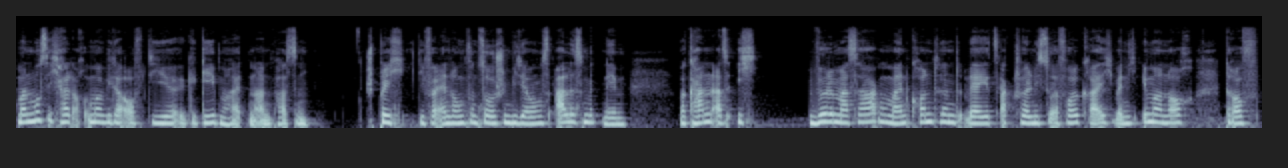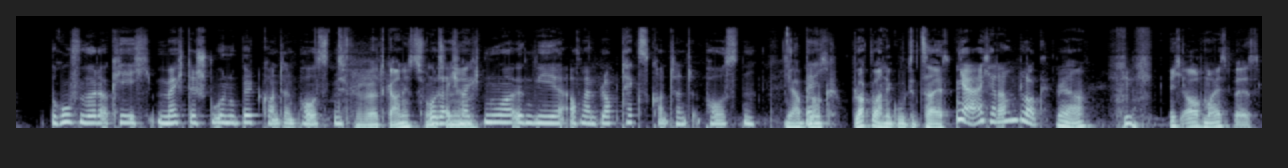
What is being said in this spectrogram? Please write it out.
man muss sich halt auch immer wieder auf die Gegebenheiten anpassen. Sprich, die Veränderung von Social Media, man muss alles mitnehmen. Man kann, also ich würde mal sagen, mein Content wäre jetzt aktuell nicht so erfolgreich, wenn ich immer noch darauf berufen würde, okay, ich möchte stur nur Bild-Content posten. Wird gar nichts Oder funktionieren. ich möchte nur irgendwie auf meinem Blog Text-Content posten. ja, Blog. Blog war eine gute Zeit. Ich, ja, ich hatte auch einen Blog. Ja. ich auch, MySpace.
